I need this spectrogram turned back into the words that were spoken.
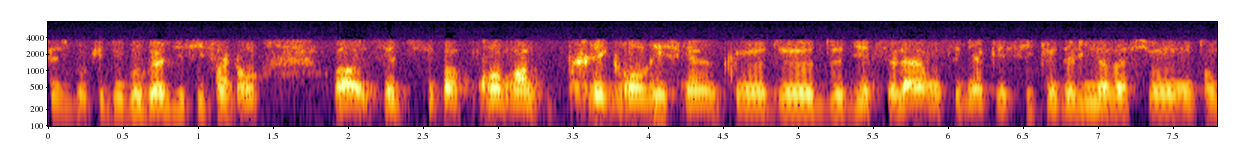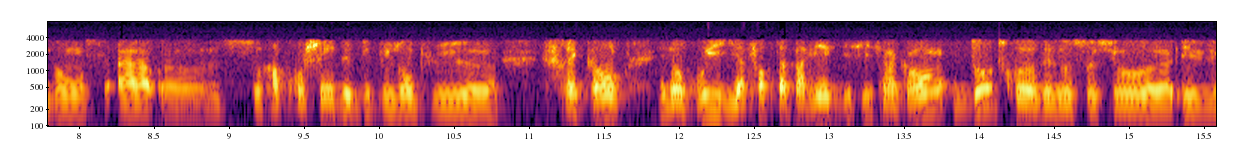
Facebook et de Google d'ici cinq ans. Oh, c'est pas prendre un très grand risque hein, que de, de, dire cela. On sait bien que les cycles de l'innovation ont tendance à euh, se rapprocher, d'être de plus en plus euh, fréquents. Et donc oui, il y a fort à parier que d'ici cinq ans, d'autres réseaux sociaux euh, aient vu.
